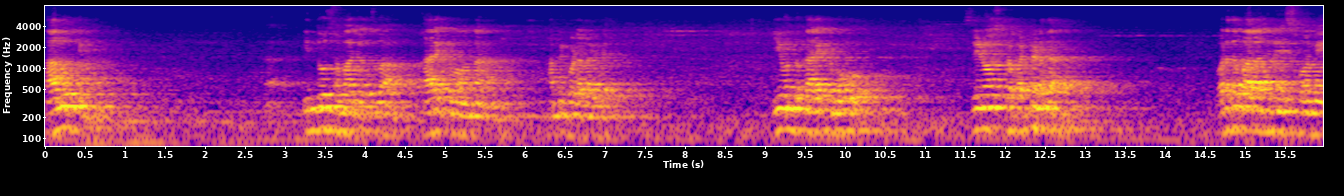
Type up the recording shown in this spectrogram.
ತಾಲೂಕಿನ ಹಿಂದೂ ಸಮಾಜೋತ್ಸವ ಕಾರ್ಯಕ್ರಮವನ್ನು ಹಮ್ಮಿಕೊಳ್ಳಲಾಗಿದೆ. ಈ ಒಂದು ಕಾರ್ಯಕ್ರಮವು ಶ್ರೀನಿವಾಸಪುರ ಪಟ್ಟಣದ ವರದ ಬಾಲಾಂಜನೇಯ ಸ್ವಾಮಿ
